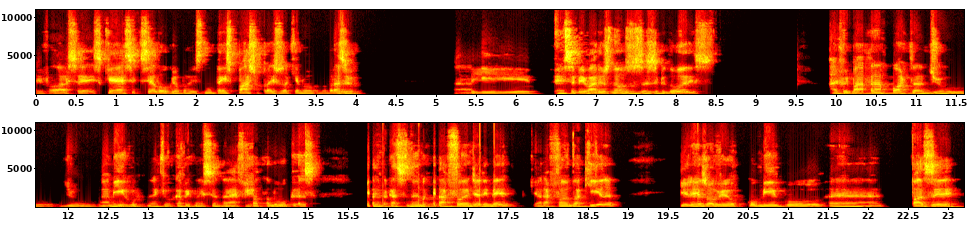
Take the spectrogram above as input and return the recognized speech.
ele falou: ah, você esquece que você é louco, japonês, não tem espaço para isso aqui no, no Brasil. Aí recebi vários não dos exibidores. Aí fui bater na porta de um, de um amigo, né, que eu acabei conhecendo da FJ Lucas, que era do cinema, que era fã de anime, que era fã do Akira, e ele resolveu comigo é, fazer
